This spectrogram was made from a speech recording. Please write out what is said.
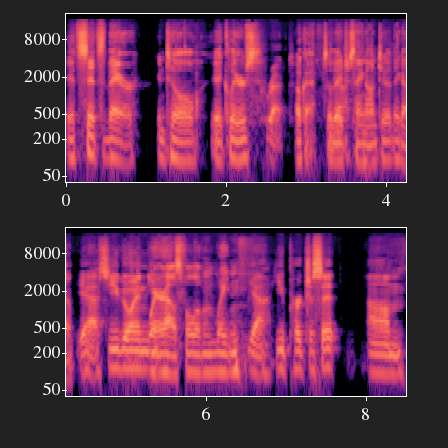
It sits there until it clears. Correct. Okay. So they Yeah. just hang on to it. They got a Yeah. So you go in, you warehouse full of them waiting. yeah you purchase it um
